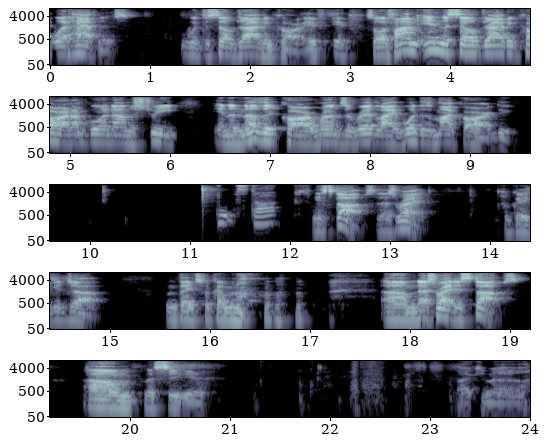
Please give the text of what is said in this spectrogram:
what happens with the self-driving car? If if so if I'm in the self-driving car and I'm going down the street and another car runs a red light, what does my car do? It stops. It stops. That's right. Okay, good job. And thanks for coming on. um, that's right. It stops. Um, let's see here. I can. Uh,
